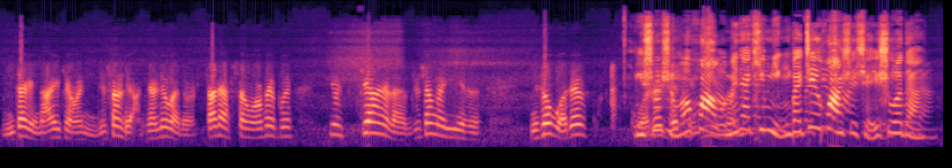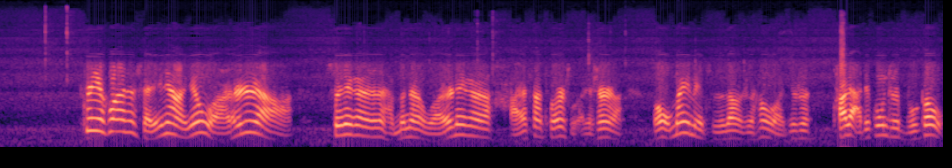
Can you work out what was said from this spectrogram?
你再给拿一千块，你就剩两千六百多，咱俩生活费不又降下来了？就这个意思。你说我这，你说什么话？我没太听明白，这话是谁说的？这话是谁呢？因为我儿子啊，说那个什么呢？我儿那个孩子上托儿所的事儿啊。完，我妹妹知道之后啊，就是他俩的工资不够，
